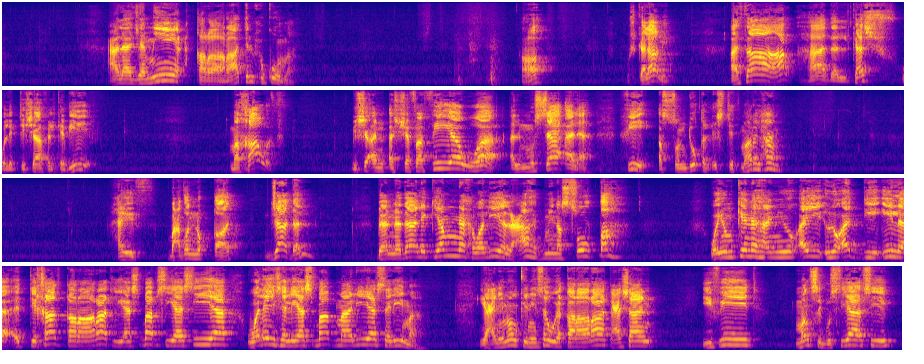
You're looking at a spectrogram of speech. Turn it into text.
على جميع قرارات الحكومة. ها؟ مش كلامي. أثار هذا الكشف والاكتشاف الكبير مخاوف بشأن الشفافية والمساءلة في الصندوق الاستثمار العام. حيث بعض النقاد جادل بأن ذلك يمنح ولي العهد من السلطة ويمكنه أن يؤدي إلى اتخاذ قرارات لأسباب سياسية وليس لأسباب مالية سليمة. يعني ممكن يسوي قرارات عشان يفيد منصبه السياسي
